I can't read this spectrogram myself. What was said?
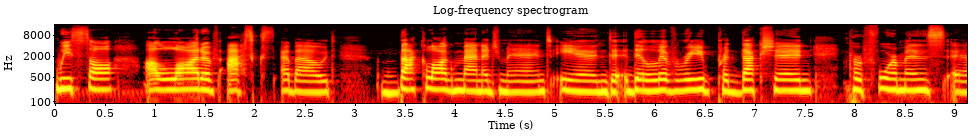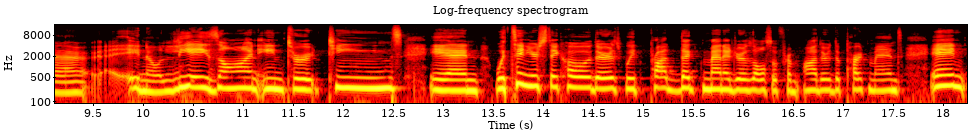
we saw a lot of asks about backlog management and delivery production performance uh, you know liaison inter teams and with senior stakeholders with product managers also from other departments and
